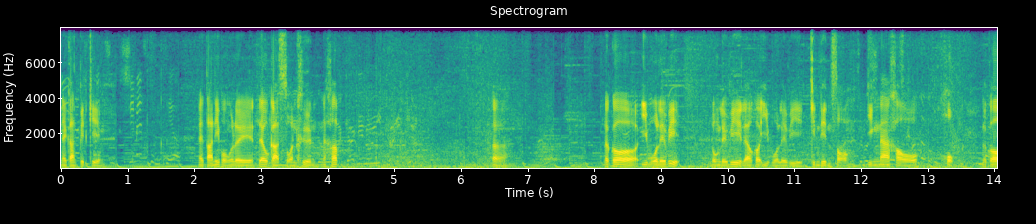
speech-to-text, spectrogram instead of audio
ในการปิดเกม ในตอนนี้ผมก็เลยได้โอกาสสวนคืนนะครับเออแล้วก็อีโวเลวีลงเลวีแล้วก็อีโวเลวีกินดิน 2 ยิงหน้าเขา 6 แล้วก็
